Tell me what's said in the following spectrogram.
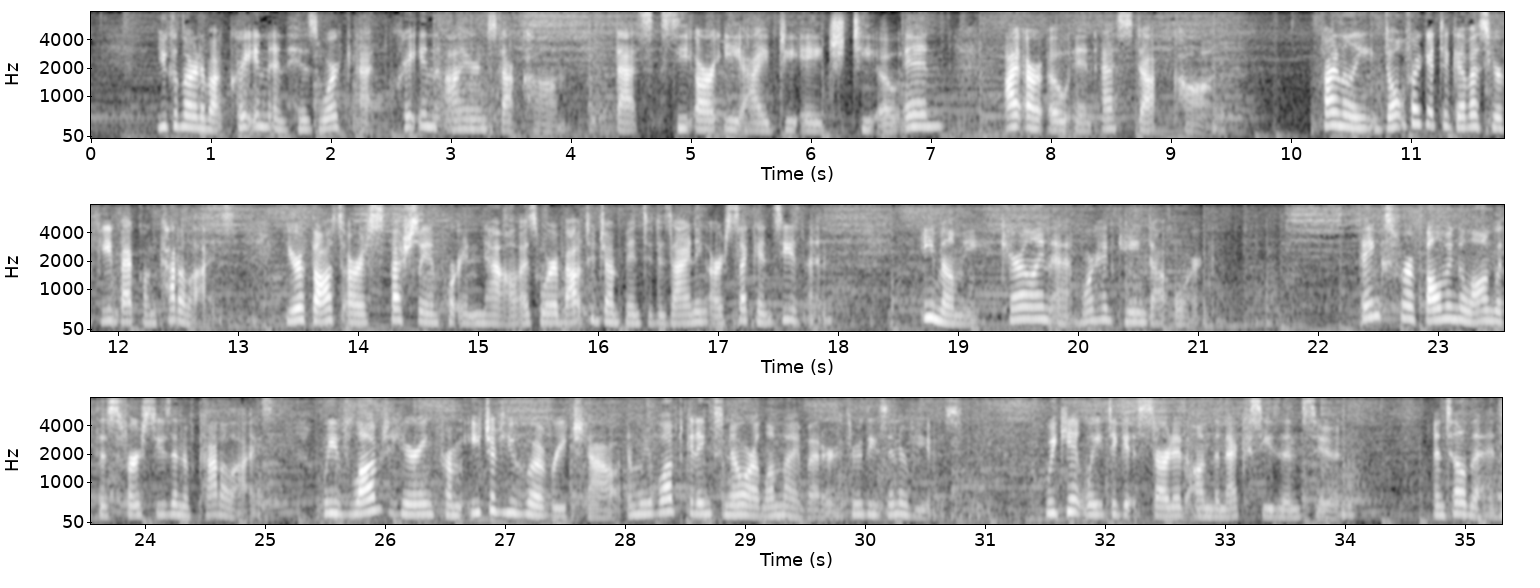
You can learn about Creighton and his work at CreightonIrons.com. That's C R E I G H T O N I R O N S.com. Finally, don't forget to give us your feedback on Catalyze. Your thoughts are especially important now as we're about to jump into designing our second season. Email me, caroline at moreheadcain.org. Thanks for following along with this first season of Catalyze. We've loved hearing from each of you who have reached out, and we've loved getting to know our alumni better through these interviews. We can't wait to get started on the next season soon. Until then,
